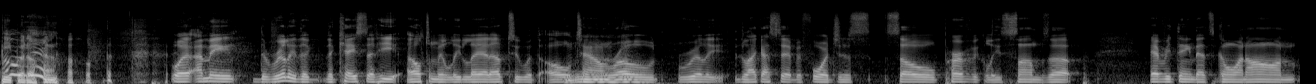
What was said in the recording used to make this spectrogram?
People Oh, yeah. don't know. Well, I mean, the really the the case that he ultimately led up to with the Old Town Mhm. Road really, like I said before, just so perfectly sums up everything that's going on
